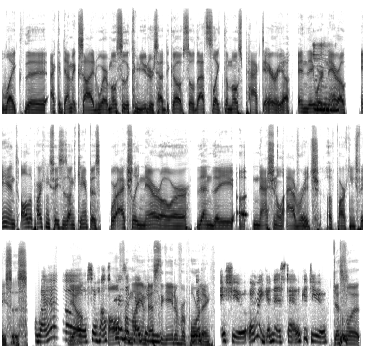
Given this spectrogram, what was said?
like the academic side where most of the commuters had to go. So that's like the most packed area and they were Mm. narrow and all the parking spaces on campus were actually narrower than the uh, national average of parking spaces. Wow. Yep. So Hofstra All from my investigative reporting. issue. Oh my goodness, Ty, look at you. Guess what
